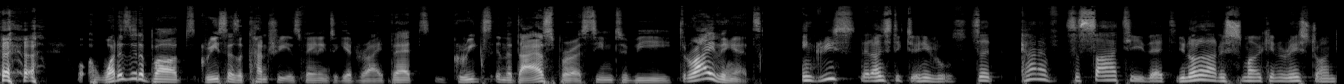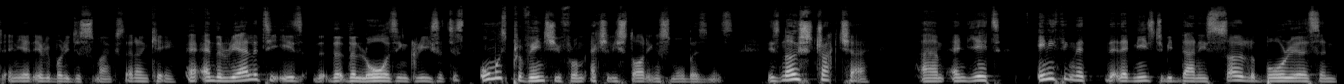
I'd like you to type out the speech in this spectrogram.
what is it about Greece as a country is failing to get right that Greeks in the diaspora seem to be thriving at? In Greece, they don't stick to any rules. So kind of society that you're not allowed to smoke in a restaurant and yet everybody just smokes. They don't care. And the reality is the, the, the laws in Greece, it just almost prevents you from actually starting a small business. There's no structure um, and yet, anything that, that, that needs to be done is so laborious, and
